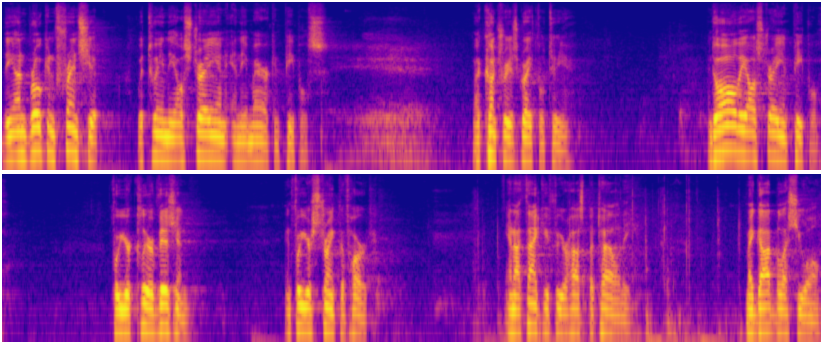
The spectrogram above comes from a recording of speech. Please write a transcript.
the unbroken friendship between the Australian and the American peoples. My country is grateful to you and to all the Australian people for your clear vision and for your strength of heart. And I thank you for your hospitality. May God bless you all.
